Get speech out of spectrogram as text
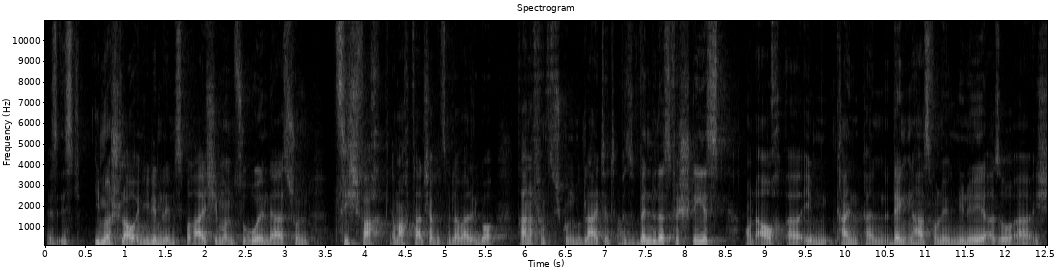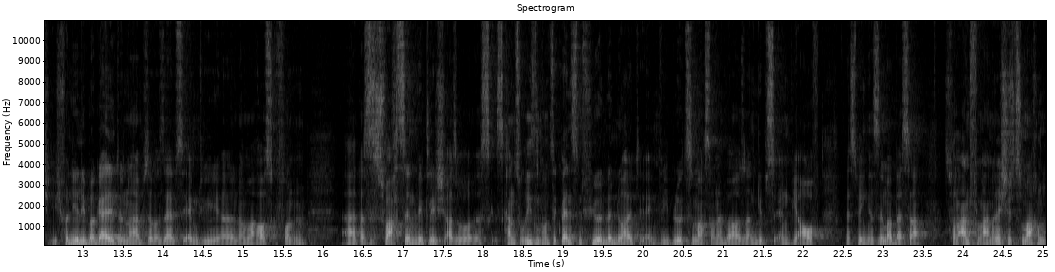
es ist immer schlau, in jedem Lebensbereich jemanden zu holen, der es schon zigfach gemacht hat. Ich habe jetzt mittlerweile über 350 Kunden begleitet. Also wenn du das verstehst, und auch äh, eben kein, kein Denken hast von nee, nee, also äh, ich, ich verliere lieber Geld und dann habe ich es aber selbst irgendwie äh, nochmal rausgefunden. Äh, das ist Schwachsinn wirklich, also es, es, kann zu riesen Konsequenzen führen, wenn du halt irgendwie Blödsinn machst an der Börse, dann gibst du irgendwie auf. Deswegen ist es immer besser, es von Anfang an richtig zu machen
